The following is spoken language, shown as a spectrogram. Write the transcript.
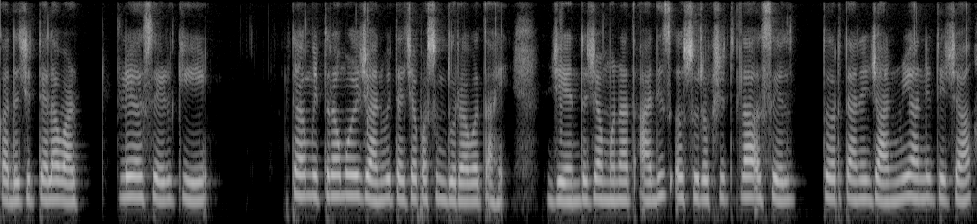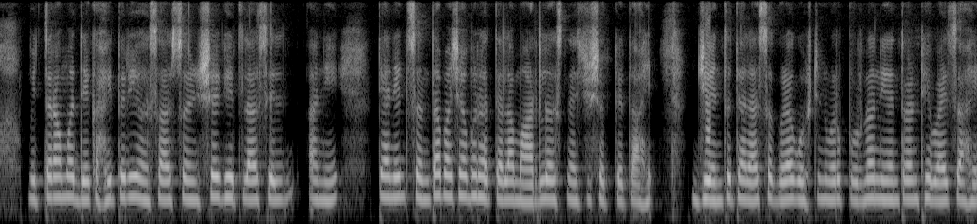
कदाचित त्याला वाटले असेल की त्या मित्रामुळे जान्हवी त्याच्यापासून दुरावत आहे. जयंतच्या मनात आधीच असुरक्षितता असेल तर त्याने जान्हवी आणि त्याच्या मित्रामध्ये काहीतरी असा संशय घेतला असेल आणि त्याने संतापाच्या भरात त्याला मारलं असण्याची शक्यता आहे. जयंत त्याला सगळ्या गोष्टींवर पूर्ण नियंत्रण ठेवायचं आहे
